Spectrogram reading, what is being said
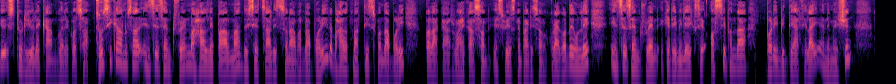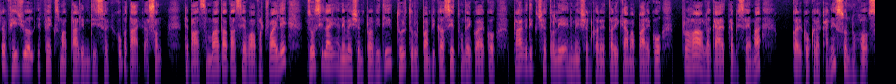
यो स्टुडियोले काम गरेको छ। जोशीका अनुसार इन्सेजेन्ट ट्रेनमा हाल नेपालमा दुई सय चालिस जनाभन्दा बढी र भारतमा तीस भन्दा बढी कलाकार रहेका छन्। एसबीएस नेपालीसँग कुरा गर्दै उनले इन्सेजेन्ट रेन एकाडेमीले एक सय अस्सी भन्दा बढी विद्यार्थीलाई एनिमेसन र भिजुअल इफेक्ट्समा तालिम दिइसकेको बताएका छन्। नेपाल संवाददाता सेवा भट्टराईले जोशीलाई एनिमेसन प्रविधि द्रुत रूपमा विकसित हुँदै गएको प्राविधिक क्षेत्रले एनिमेसन गर्ने तरिकामा पारेको प्रभाव लगायतका विषयमा गरेको कुराकानी सुन्नुहोस्।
